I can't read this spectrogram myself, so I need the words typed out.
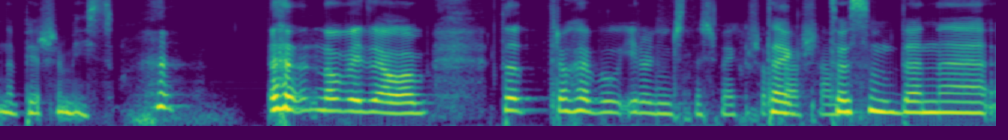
Na pierwszym miejscu. no wiedziałam. To trochę był ironiczny śmiech, przepraszam. Tak, to są dane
